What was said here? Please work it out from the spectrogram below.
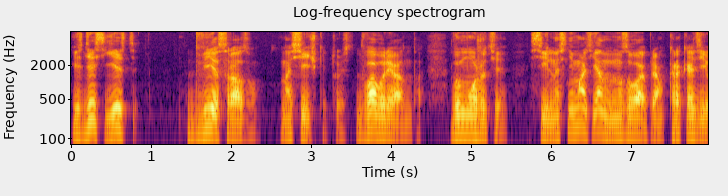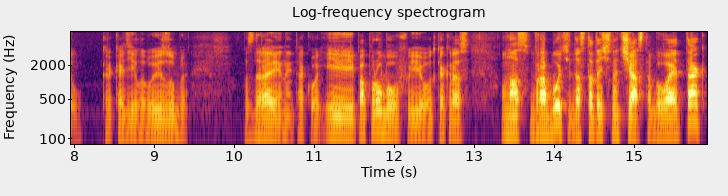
И здесь есть две сразу насечки. То есть два варианта. Вы можете сильно снимать. Я называю прям крокодил. Крокодиловые зубы. Здоровенный такой. И попробовав ее, вот как раз у нас в работе достаточно часто бывает так,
